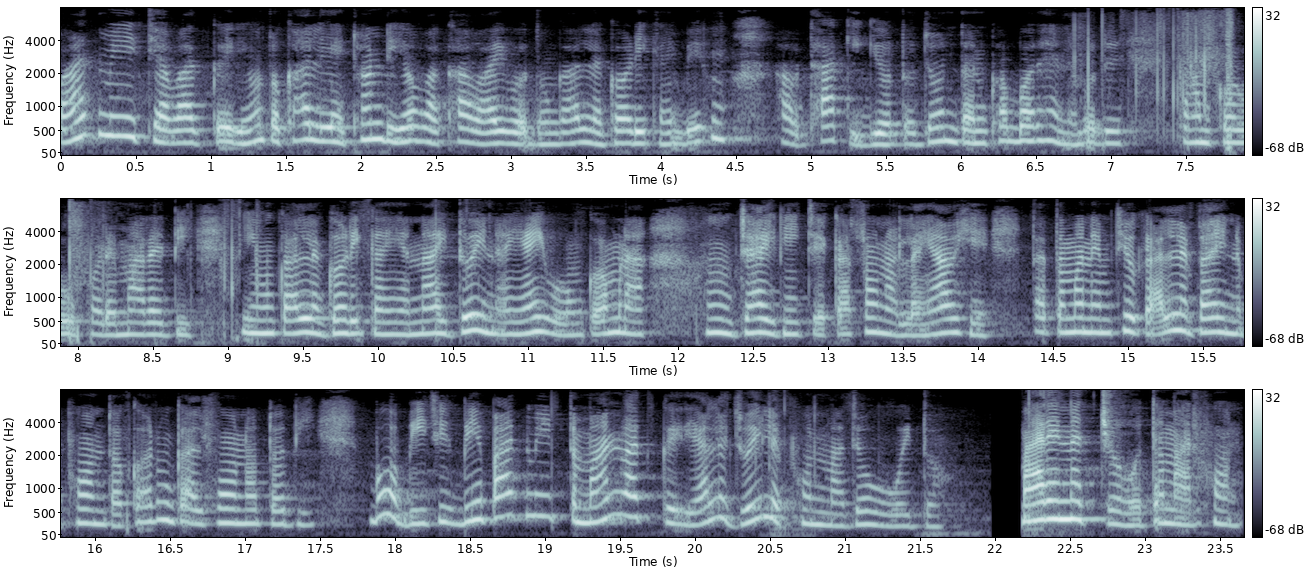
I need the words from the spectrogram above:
પાંચ મિનિટ થયા વાત કરી. હું તો ખાલી અહીં ઠંડી હવા ખાવા આવ્યો હતો ગાલને ઘડી કંઈ બેહું. હા થાકી ગયો તો જોને તને ખબર હે ને બધું કામ કરવું પડે મારેથી એ હું કાલે ઘડી કાંઈ નાહી ધોઈને અહીં આવ્યો. હું હમણાં હું જાય નીચે કાં સોનલ લઈ આવીએ. તો તો મને એમ થયું કે હાલને ભાઈને ફોન તો કરું, કાલ ફોન હતો દી. બહુ બીજી બે પાંચ મિનિટ તો માન વાત કરી. હાલે જોઈ લે ફોનમાં જવું હોય તો. મારે નથી જોવો તમારો ફોન.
